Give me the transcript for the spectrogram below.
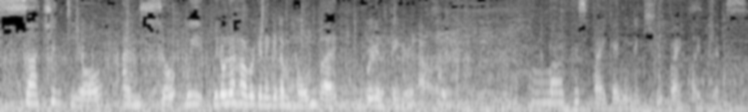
Such a deal. I'm so, we, we don't know how we're gonna get them home, but we're gonna figure it out. Love this bike. I need a cute bike like this.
